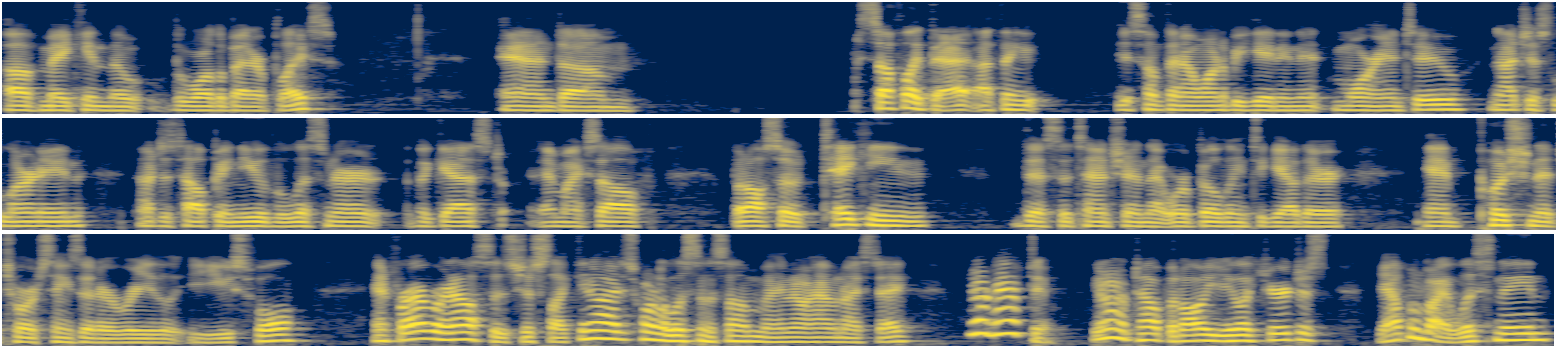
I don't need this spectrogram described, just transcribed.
of making the the world a better place, and um, stuff like that i think is something i want to be getting it more into not just learning not just helping you the listener the guest and myself but also taking this attention that we're building together and pushing it towards things that are really useful. And for everyone else it's just like you know i just want to listen to something i know have a nice day. You don't have to. You don't have to help at all. You're like you're just you're helping by listening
